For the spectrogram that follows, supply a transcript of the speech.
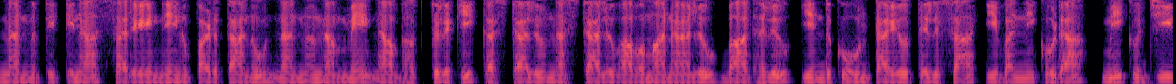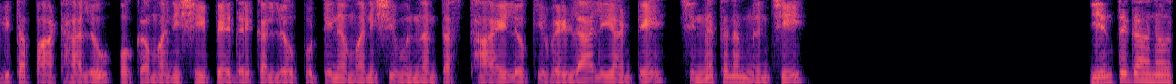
నన్ను తిట్టినా సరే నేను పడతాను నన్ను నమ్మే నా భక్తులకి కష్టాలు నష్టాలు అవమానాలు బాధలు ఎందుకు ఉంటాయో తెలుసా? ఇవన్నీ కూడా మీకు జీవిత పాఠాలు. ఒక మనిషి పేదరికంలో పుట్టిన మనిషి ఉన్నంత స్థాయిలోకి వెళ్ళాలి అంటే చిన్నతనం నుంచి ఎంతగానో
